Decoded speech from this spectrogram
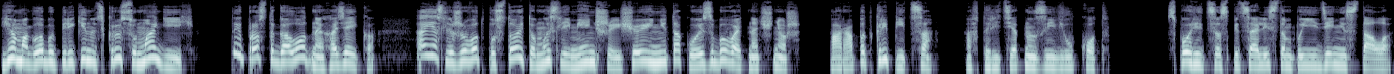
Я могла бы перекинуть крысу магией. Ты просто голодная хозяйка. А если живот пустой, то мыслей меньше, еще и не такое забывать начнешь. Пора подкрепиться», — авторитетно заявил кот. Спорить со специалистом по еде не стала.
